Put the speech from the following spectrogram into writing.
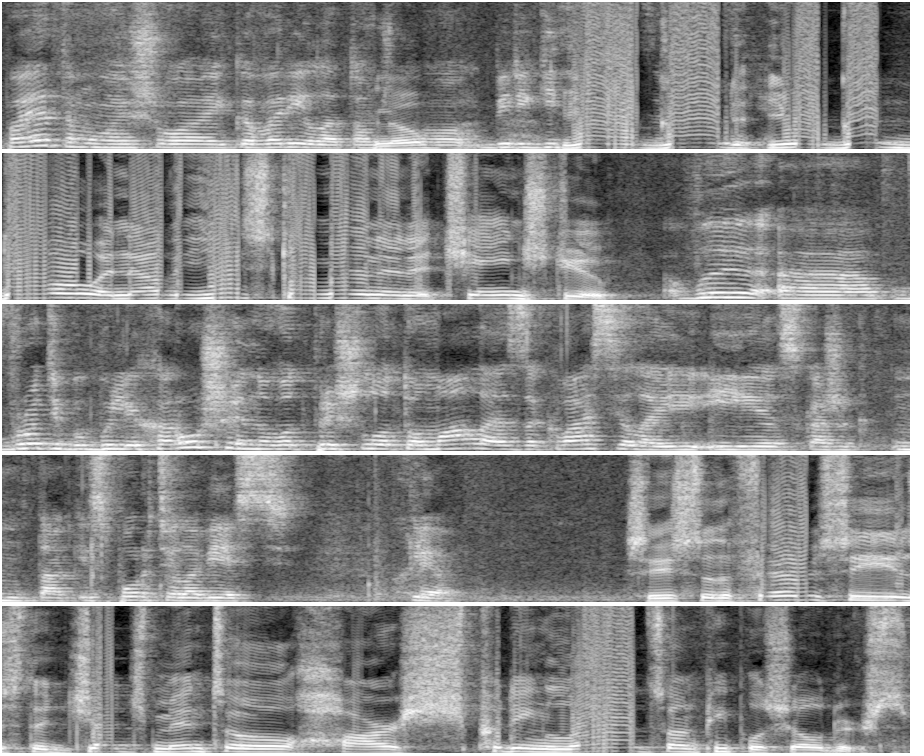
Поэтому Ишуа и говорил о том, You что берегите. you were good, you were good dough, and now the yeast came in and it changed you. Вы э, вроде бы были хорошие, но вот пришло то малое, заквасило и, и скажем так, испортило весь хлеб. See, so the Pharisee is the judgmental, harsh, putting loads on people's shoulders.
